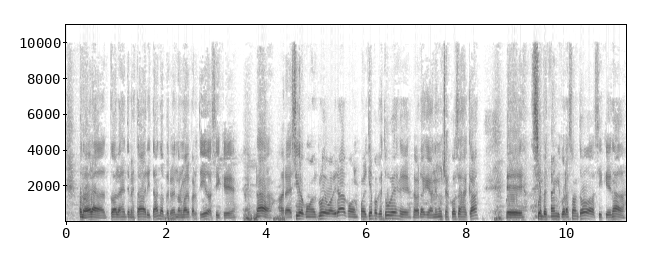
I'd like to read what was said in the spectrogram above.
bueno, ahora toda la gente me estaba gritando, pero es normal el partido, así que nada, agradecido con el club de Guavirá, con, el tiempo que estuve, eh, la verdad que gané muchas cosas acá, eh, siempre está en mi corazón todo, así que nada.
